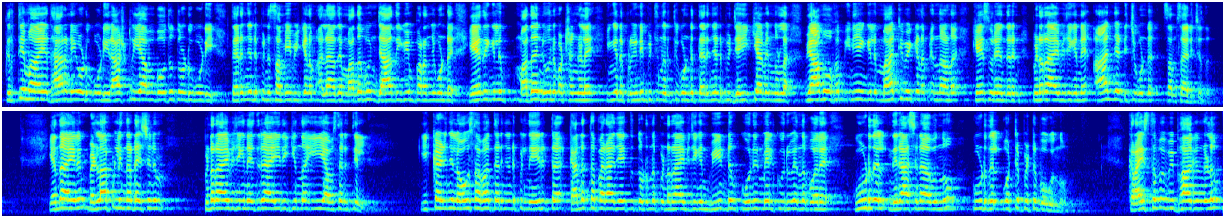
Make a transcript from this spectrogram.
കൃത്യമായ ധാരണയോടുകൂടി രാഷ്ട്രീയ അവബോധത്തോടുകൂടി തെരഞ്ഞെടുപ്പിനെ സമീപിക്കണം. അല്ലാതെ മതവും ജാതിയും പറഞ്ഞുകൊണ്ട് ഏതെങ്കിലും മത ന്യൂനപക്ഷങ്ങളെ ഇങ്ങനെ പ്രീണിപ്പിച്ച് നിർത്തിക്കൊണ്ട് തെരഞ്ഞെടുപ്പ് ജയിക്കാമെന്നുള്ള വ്യാമോഹം ഇനിയെങ്കിലും മാറ്റിവെക്കണം എന്നാണ് കെ സുരേന്ദ്രൻ പിണറായി വിജയനെ ആഞ്ഞടിച്ചുകൊണ്ട് സംസാരിച്ചത്. എന്തായാലും വെള്ളാപ്പള്ളി നടേശനും പിണറായി വിജയനെതിരായിരിക്കുന്ന ഈ അവസരത്തിൽ ഇക്കഴിഞ്ഞ ലോക്സഭാ തെരഞ്ഞെടുപ്പിൽ നേരിട്ട് കനത്ത പരാജയത്തെ തുടർന്ന് പിണറായി വിജയൻ വീണ്ടും കൂനിന്മേൽ കുരു എന്ന പോലെ കൂടുതൽ നിരാശനാവുന്നു കൂടുതൽ ഒറ്റപ്പെട്ടു പോകുന്നു. ക്രൈസ്തവ വിഭാഗങ്ങളും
